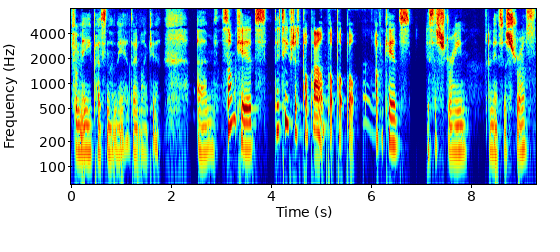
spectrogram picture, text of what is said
for me personally, I don't like it. Um, some kids, their teeth just pop out, pop, pop, pop. Other kids, it's a strain and it's a stress.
